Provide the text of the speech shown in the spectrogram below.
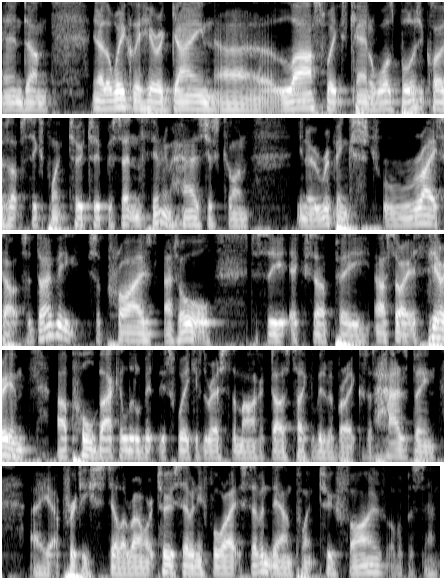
And um, you know the weekly here again. Uh, last week's candle was bullish. It closed up six point two two percent, and Ethereum has just gone you know, ripping straight up. So don't be surprised at all to see XRP, uh, sorry, Ethereum uh, pull back a little bit this week if the rest of the market does take a bit of a break because it has been a, a pretty stellar run. We're at 274.87, down 0.25 of a percent.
